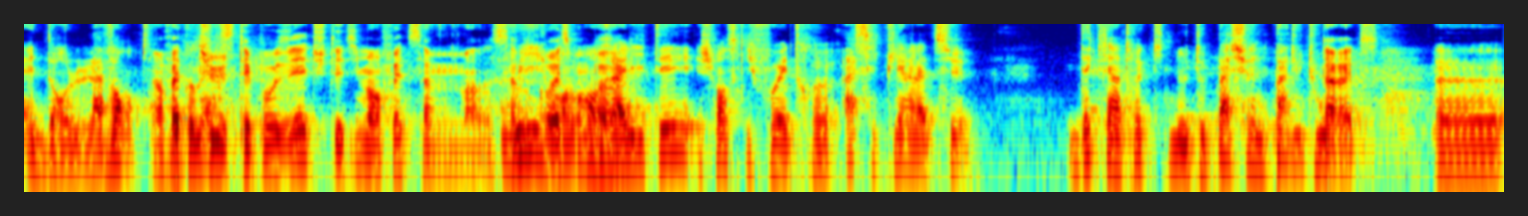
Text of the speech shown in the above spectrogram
être dans la vente, En fait, tu t'es posé, tu t'es dit, mais en fait, ça me, ça oui, me correspond en, en pas. réalité, je pense qu'il faut être euh, assez clair là-dessus. Dès qu'il y a un truc qui ne te passionne pas du tout, T'arrêtes. euh,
